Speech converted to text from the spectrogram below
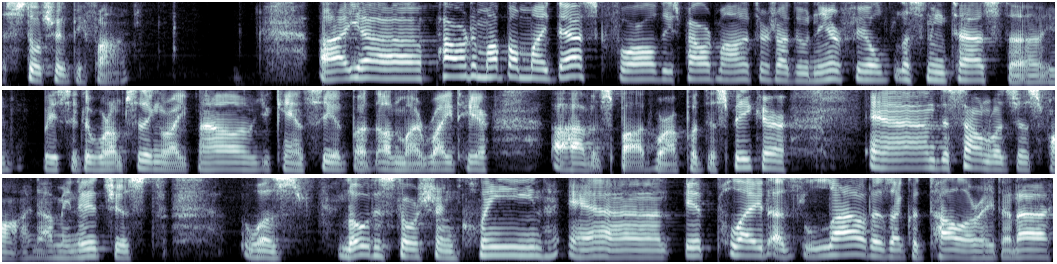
still should be fine. I uh, powered them up on my desk for all these powered monitors. I do near field listening tests. Uh, basically, where I'm sitting right now, you can't see it, but on my right here, I have a spot where I put the speaker and the sound was just fine. I mean, it just was low distortion, clean, and it played as loud as I could tolerate, and I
